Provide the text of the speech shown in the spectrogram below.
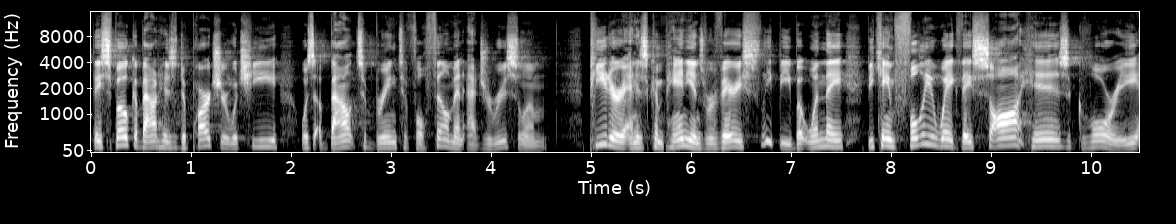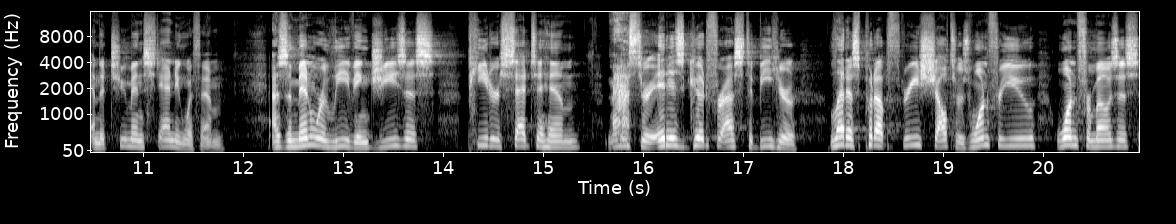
They spoke about his departure, which he was about to bring to fulfillment at Jerusalem. Peter and his companions were very sleepy, but when they became fully awake, they saw his glory and the two men standing with him. As the men were leaving, Jesus, Peter said to him, Master, it is good for us to be here. Let us put up three shelters one for you, one for Moses,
